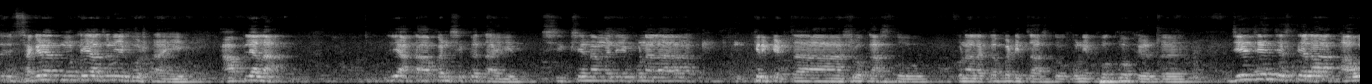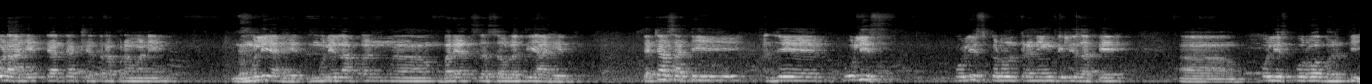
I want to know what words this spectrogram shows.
तर सगळ्यात मोठी अजून एक गोष्ट आहे आपल्याला जे आता आपण शिकत आहेत शिक्षणामध्ये कुणाला क्रिकेटचा शौक असतो कुणाला कबड्डीचा असतो कोणी खो खो खेळतं जे जे जस त्याला आवड आहे त्या त्या क्षेत्राप्रमाणे मुली आहेत. मुलीला पण बऱ्याच सवलती आहेत. त्याच्यासाठी जे पोलीस पोलीसकडून ट्रेनिंग दिली जाते. पोलीस पूर्व भरती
